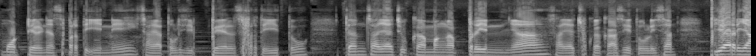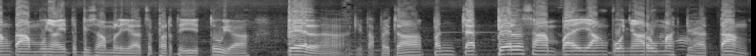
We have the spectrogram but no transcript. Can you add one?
Modelnya seperti ini, saya tulis di bel seperti itu dan saya juga mengeprintnya, saya juga kasih tulisan biar yang tamunya itu bisa melihat seperti itu ya bel. Nah, kita baca pencet bel sampai yang punya rumah datang.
